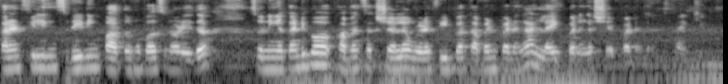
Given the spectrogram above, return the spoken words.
கரண்ட் ஃபீலிங்ஸ் ரீடிங் பார்த்தவங்க பர்சனோட இது ஸோ நீங்கள் கண்டிப்பாக கமெண்ட் செக்ஷனில் உங்களோட ஃபீட்பேக் கமெண்ட் பண்ணுங்கள் லைக் பண்ணுங்கள் ஷேர் பண்ணுங்கள் தேங்க்யூ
